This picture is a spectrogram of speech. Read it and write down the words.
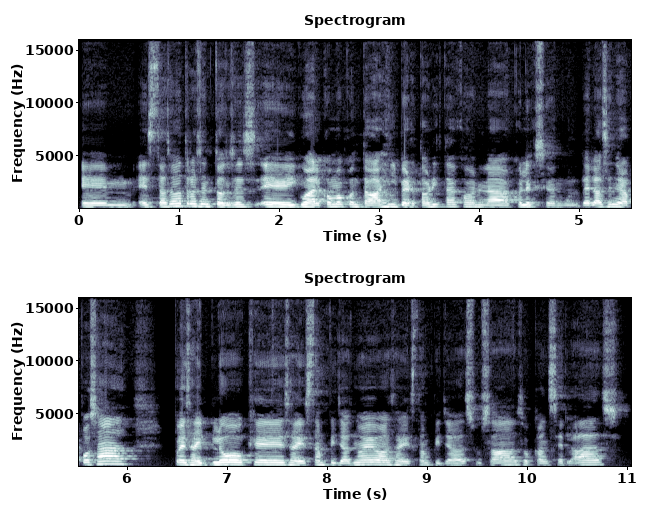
Em, estas otras, entonces, eh, igual como contaba Gilberto ahorita con la colección de la señora Posada, pues hay bloques, hay estampillas nuevas, hay estampillas usadas o canceladas.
